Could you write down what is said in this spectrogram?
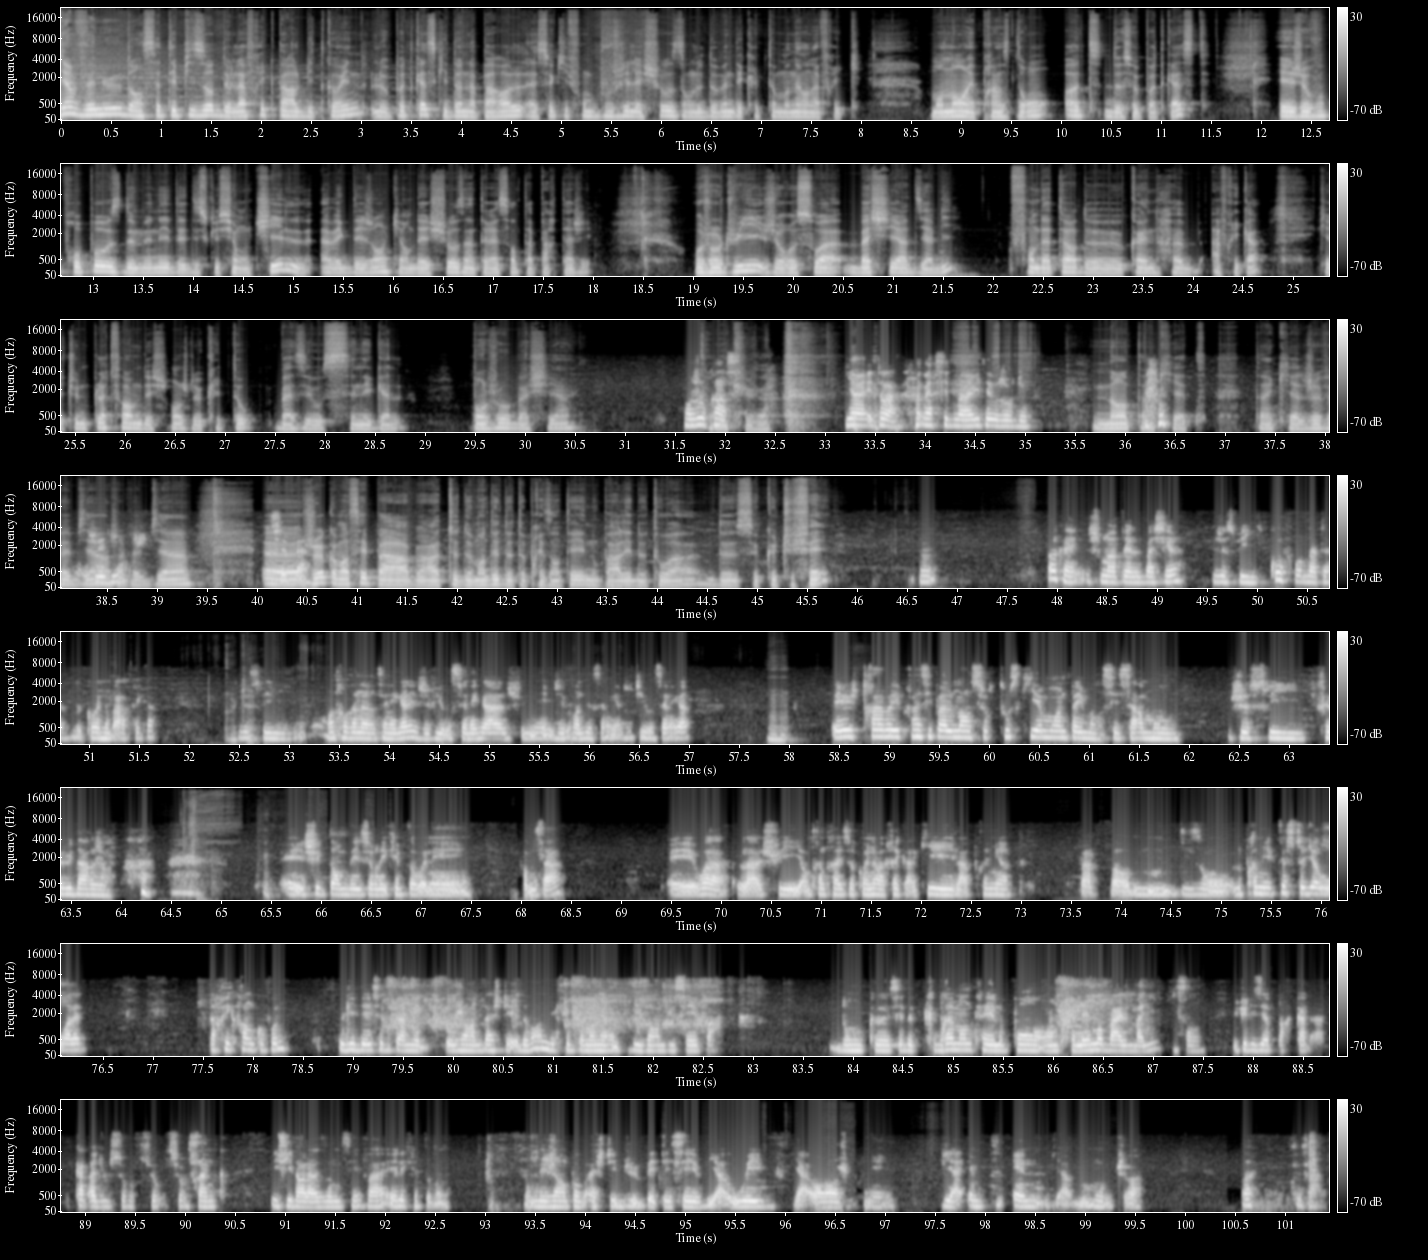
Bienvenue dans cet épisode de l'Afrique parle Bitcoin, le podcast qui donne la parole à ceux qui font bouger les choses dans le domaine des crypto-monnaies en Afrique. Mon nom est Prince Dron, hôte de ce podcast, et je vous propose de mener des discussions chill avec des gens qui ont des choses intéressantes à partager. Aujourd'hui, je reçois Bachir Diaby, fondateur de CoinHub Africa, qui est une plateforme d'échange de crypto basée au Sénégal. Bonjour Bachir. Bonjour Comment Prince. tu vas? Bien, et toi? Merci de m'inviter aujourd'hui. Non, t'inquiète. T'inquiète, je vais Je bien, vais je vais bien. Euh, Super. je vais commencer par bah, te demander de te présenter, nous parler de toi, de ce que tu fais. Mm. Ok, je m'appelle Bachir. Je suis cofondateur de CoinHub Africa. Je suis entrepreneur sénégalais. Je vis au Sénégal. Je j'ai grandi au Sénégal. Je vis au Sénégal. Mhm. Et je travaille principalement sur tout ce qui est moyen de paiement. C'est ça mon. Je suis féru d'argent. Et je suis tombé sur les crypto-monnaies comme ça. Et voilà, là, je suis en train de travailler sur CoinHub Africa, qui est la première plateforme, disons, le premier custodial wallet d'Afrique francophone. L'idée, c'est de permettre aux gens d'acheter et de vendre des crypto-monnaies en utilisant du CFA. Donc, euh, c'est de, vraiment de créer le pont entre les mobile money qui sont utilisés par 4, adultes sur, sur, sur 5 ici dans la zone CFA et les crypto-monnaies. Donc, les gens peuvent acheter du BTC via Wave, via Orange via MTN, via Momo, tu vois. Ouais, c'est ça.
